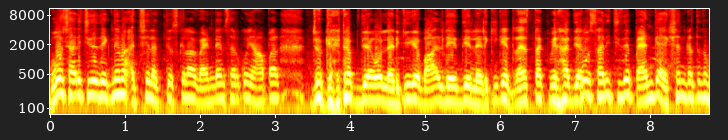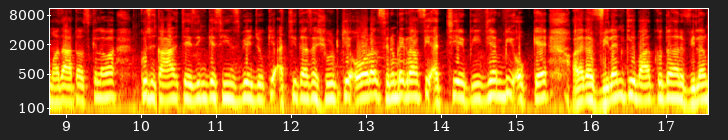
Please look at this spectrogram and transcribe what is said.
वो सारी चीज़ें देखने में अच्छी लगती है। उसके अलावा वैंडेम सर को यहाँ पर जो गेटअप दिया, वो लड़की के बाल दे दिए, लड़की के ड्रेस तक पिरा दिया। वो सारी चीज़ें पहन के एक्शन करते तो मज़ा आता। है उसके अलावा कुछ कार चेजिंग के सीन्स भी है, जो कि अच्छी तरह से शूट किए। ओवरऑल सिनेमाटोग्राफी अच्छी है बीजीएम भी ओके और अगर विलन की बात करूँ तो यार विलन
